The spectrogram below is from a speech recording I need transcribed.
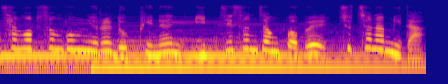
창업 성공률을 높이는 입지 선정법을 추천합니다.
